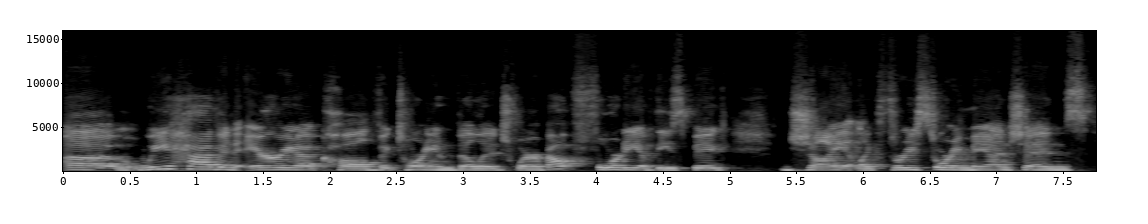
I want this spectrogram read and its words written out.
Um, we have an area called Victorian Village where about 40 of these big, giant, like three story mansions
